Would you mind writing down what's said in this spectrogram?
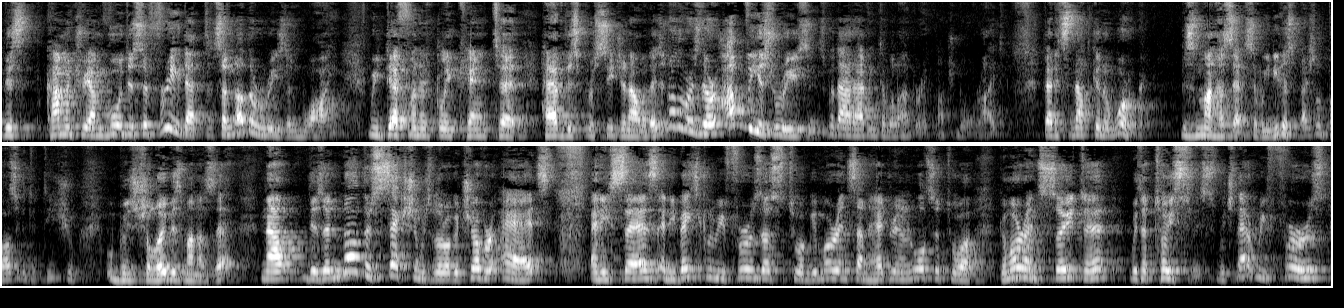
this commentary Amvud Sifri, that's another reason why we definitely can't uh, have this procedure nowadays. In other words, there are obvious reasons, without having to elaborate much more, right? That it's not going to work. So we need a special pasuk to teach you. Now there's another section which the Rogachover adds, and he says, and he basically refers us to a Gemara in Sanhedrin and also to a Gemara in Soite with a Toisvis, which that refers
